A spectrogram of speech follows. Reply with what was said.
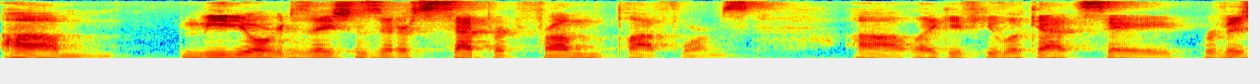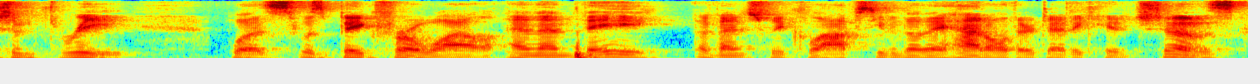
um, media organizations that are separate from the platforms. Uh, like if you look at say Revision Three was was big for a while, and then they eventually collapsed, even though they had all their dedicated shows.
